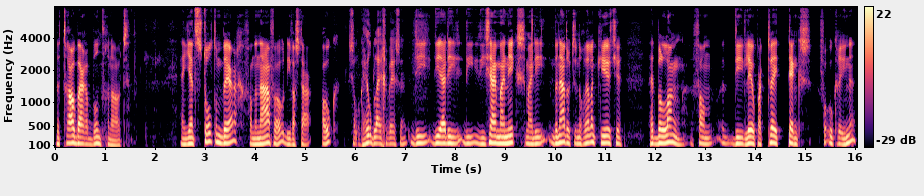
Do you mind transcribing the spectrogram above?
betrouwbare bondgenoot. En Jens Stoltenberg van de NAVO, die was daar ook. Ik zal ook heel blij geweest zijn. Die, die, ja, die, die, die zei maar niks, maar die benadrukte nog wel een keertje het belang van die Leopard 2 tanks voor Oekraïne.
